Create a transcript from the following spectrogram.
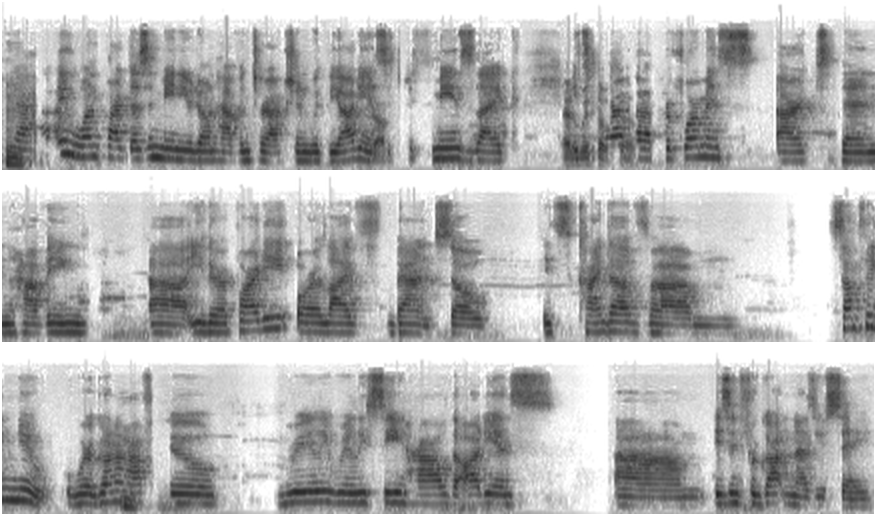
Hmm. Yeah, having one part doesn't mean you don't have interaction with the audience. Yeah. It just means like And it's with more of a performance art than having uh, either a party or a live band. So it's kind of um, something new. We're gonna Hmm. have to really, really see how the audience um, isn't forgotten, as you say.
